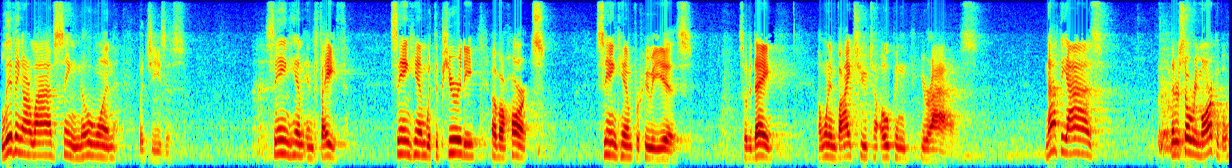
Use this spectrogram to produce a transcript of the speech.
Living our lives seeing no one but Jesus. Seeing Him in faith. Seeing Him with the purity of our hearts. Seeing Him for who He is. So today, I want to invite you to open your eyes. Not the eyes that are so remarkable,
